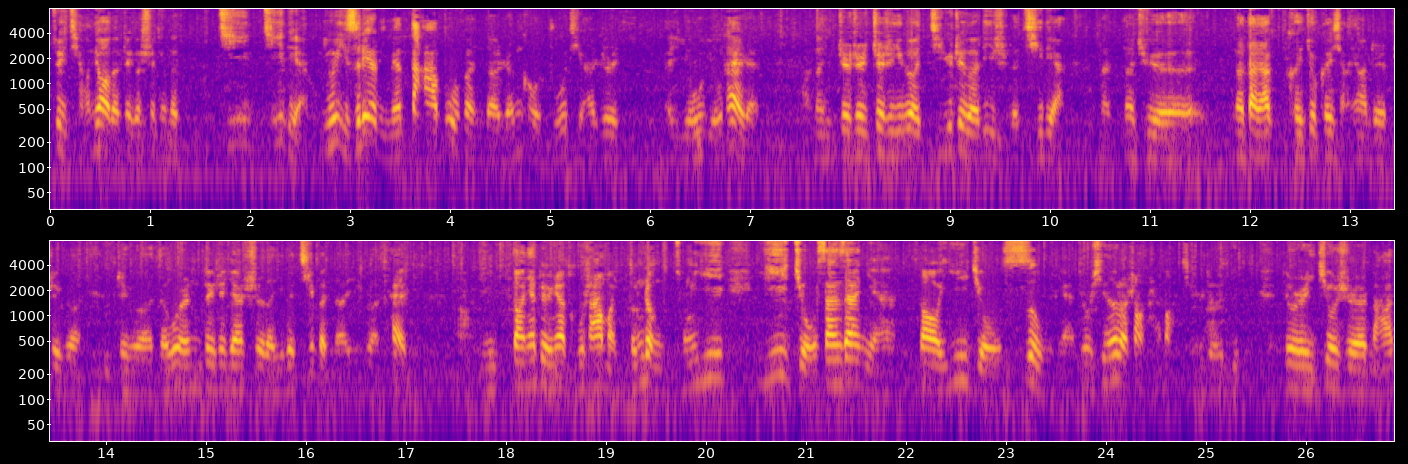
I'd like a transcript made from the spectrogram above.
最强调的这个事情的。基基点，因为以色列里面大部分的人口主体还是犹犹太人啊，那你这是这是一个基于这个历史的起点，那那去那大家可以就可以想象这这个这个德国人对这件事的一个基本的一个态度你，当年对人家屠杀嘛，整整从一一九三三年到一九四五年，就是希特勒上台嘛，其实就是就是就是拿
